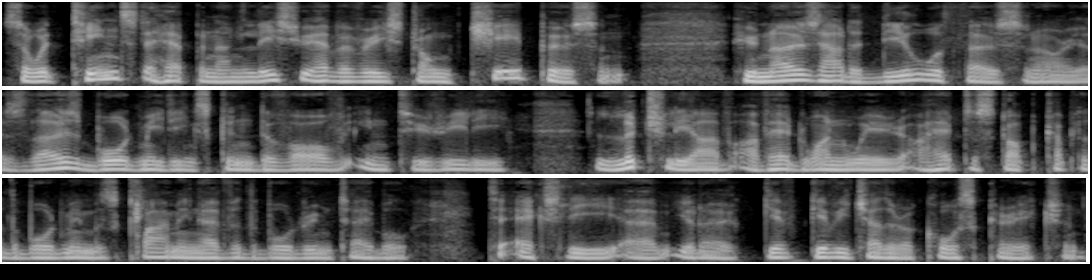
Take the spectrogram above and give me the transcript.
So it tends to happen unless you have a very strong chairperson who knows how to deal with those scenarios. Those board meetings can devolve into really, literally, I've, I've had one where I had to stop a couple of the board members climbing over the boardroom table to actually, um, you know, give, give each other a course correction.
